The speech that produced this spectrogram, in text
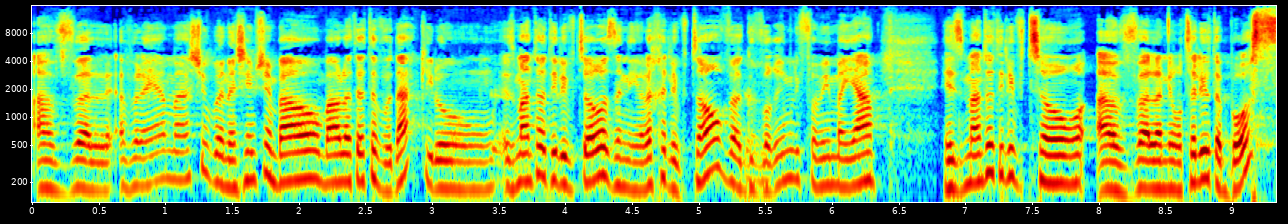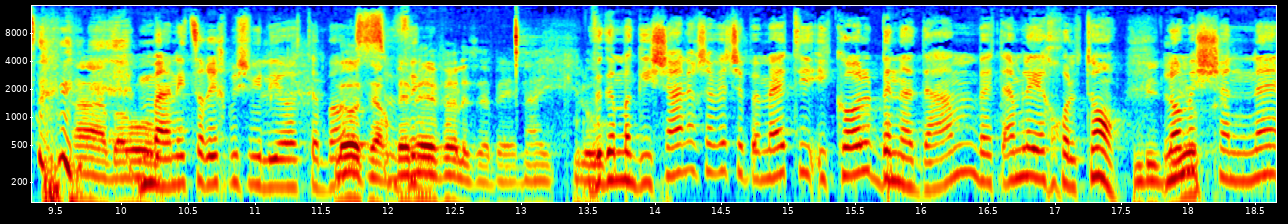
אבל אבל היה משהו באנשים שהם באו באו לתת עבודה, כאילו, הזמנת אותי לבצור אז אני הולכת לבצור, והגברים לפעמים היה הזמנת אותי לבצור, אבל אני רוצה להיות הבוס. אה, ברור. מה אני צריך בשביל להיות הבוס? לא, זה הרבה ו- מעבר לזה בעיניי, כאילו... וגם הגישה, אני חושבת שבאמת היא, היא כל בן אדם בהתאם ליכולתו. בדיוק. לא משנה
